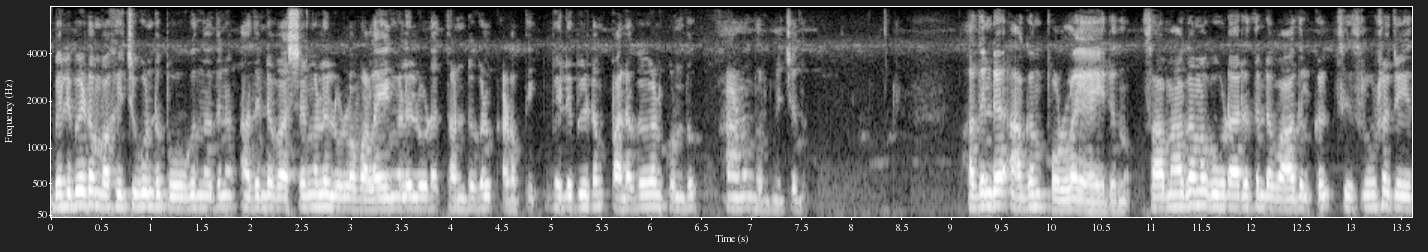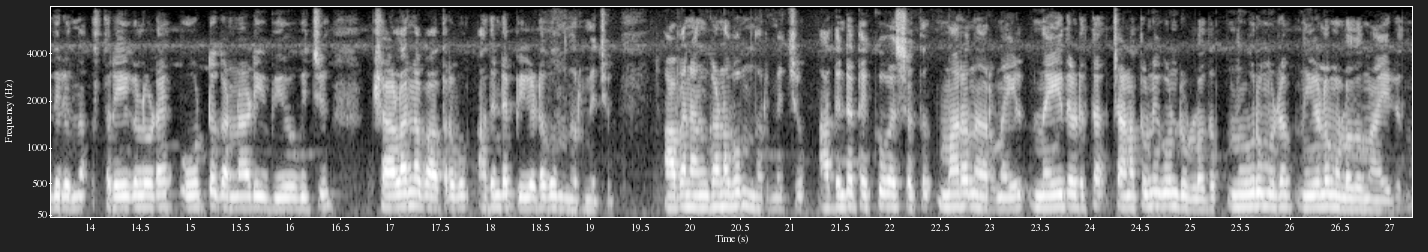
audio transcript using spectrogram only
ബലിപീഠം വഹിച്ചുകൊണ്ട് പോകുന്നതിന് അതിന്റെ വശങ്ങളിലുള്ള വളയങ്ങളിലൂടെ തണ്ടുകൾ കടത്തി ബലിപീഠം പലകകൾ കൊണ്ട് ആണ് നിർമ്മിച്ചത്. അതിന്റെ അകം പൊള്ളയായിരുന്നു. സമാഗമ കൂടാരത്തിന്റെ വാതിൽക്കൽ ശുശ്രൂഷ ചെയ്തിരുന്ന സ്ത്രീകളുടെ ഓട്ട് കണ്ണാടി ഉപയോഗിച്ച് ക്ഷാളനപാത്രവും അതിന്റെ പീഠവും നിർമ്മിച്ചു. അവൻ അങ്കണവും നിർമ്മിച്ചു. അതിന്റെ തെക്കുവശത്ത് മറനേർമയിൽ നെയ്തെടുത്ത ചണത്തുണി കൊണ്ടുള്ളതും നൂറ് മുഴം നീളമുള്ളതുമായിരുന്നു.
